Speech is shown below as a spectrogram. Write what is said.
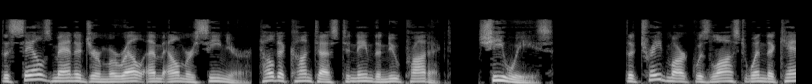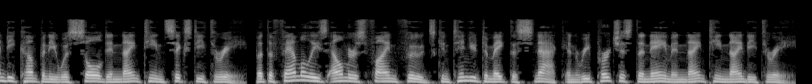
The sales manager Morrell M. Elmer Sr., held a contest to name the new product, CheeWees. The trademark was lost when the candy company was sold in 1963, but the family's Elmer's Fine Foods continued to make the snack and repurchased the name in 1993.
